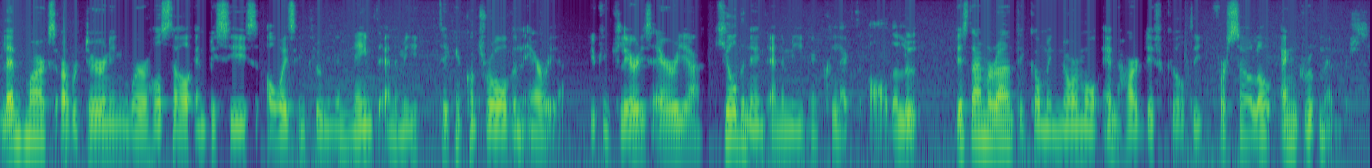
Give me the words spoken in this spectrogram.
Landmarks are returning where hostile NPCs, always including a named enemy, taking control of an area. You can clear this area, kill the named enemy and collect all the loot. This time around they come in normal and hard difficulty for solo and group members.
